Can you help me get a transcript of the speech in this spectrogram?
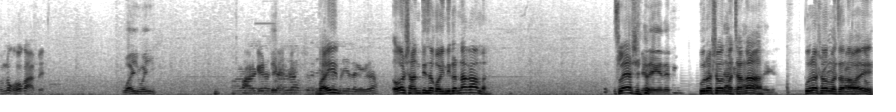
तुम लोग हो कहाँ पे? वही वही। भाई बढ़िया और शांति से कोई नहीं करना काम। है स्लैश पूरा शोर मचाना। पूरा शोर मचाना भाई।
